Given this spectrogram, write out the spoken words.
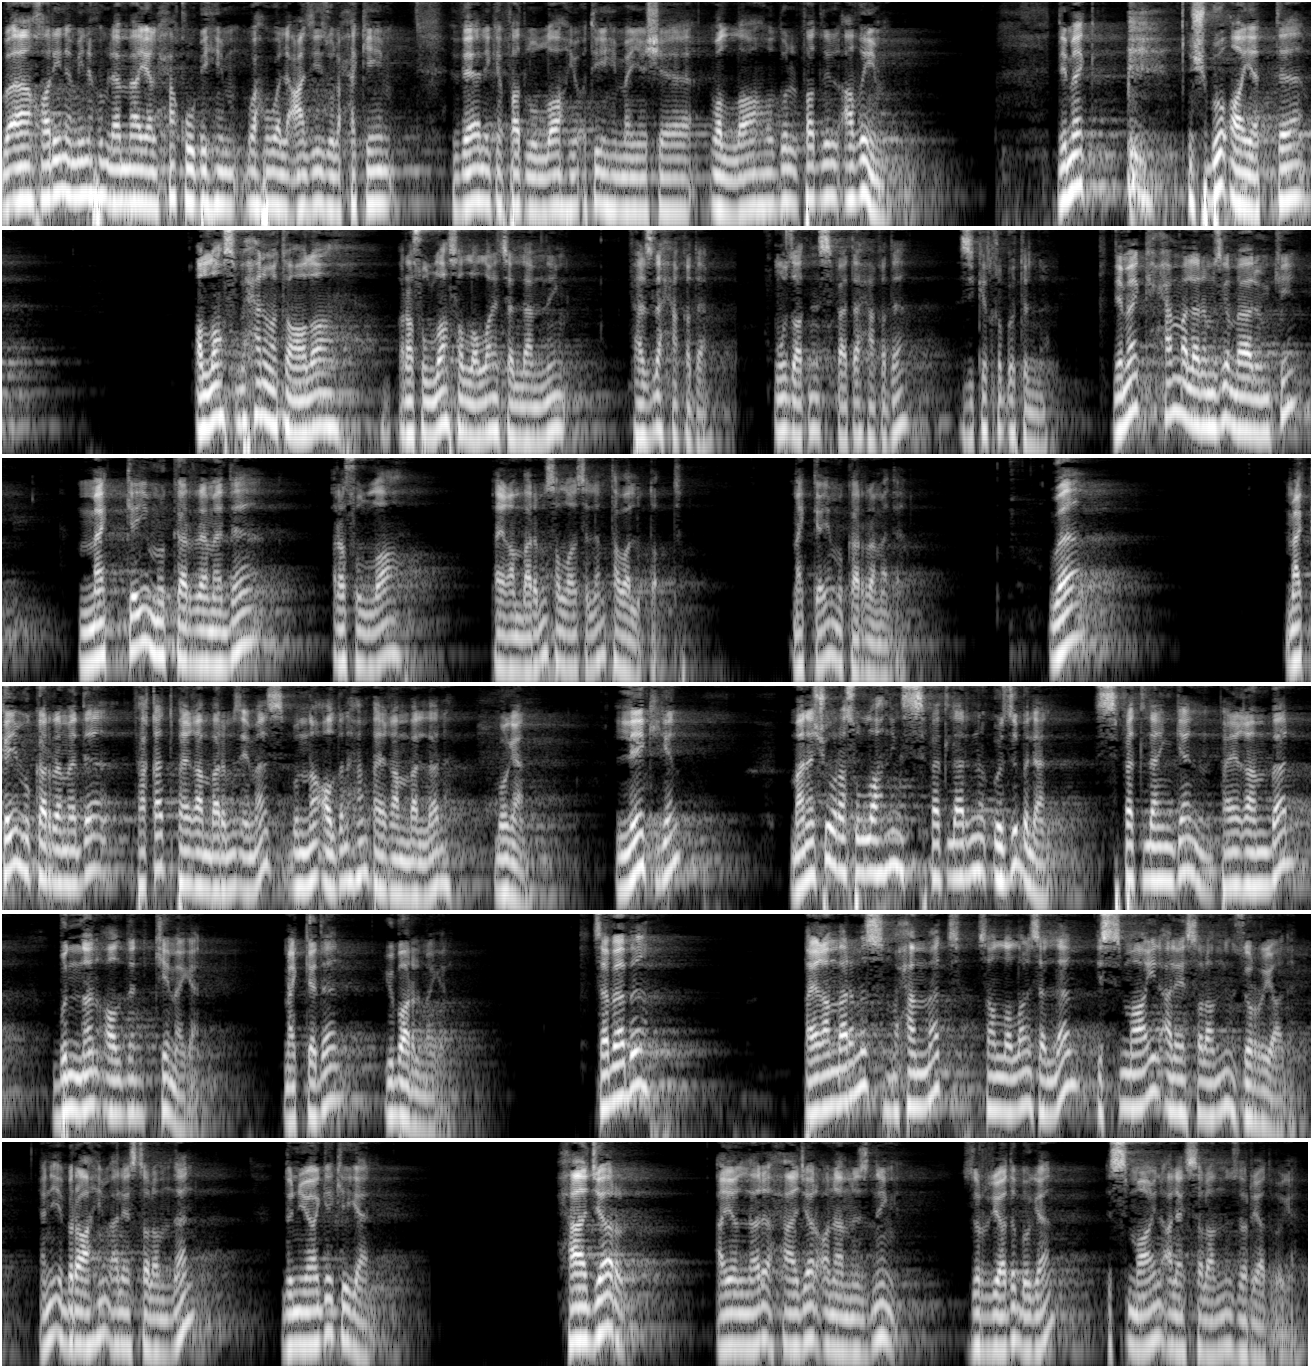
وآخرين منهم لما يلحقوا بهم وهو العزيز الحكيم ذلك فضل الله يؤتيه من يشاء والله ذو الفضل العظيم demak ushbu oyatda alloh subhanava taolo rasululloh sollallohu alayhi vasallamning fazli haqida u zotni sifati haqida zikr qilib o'tildi demak hammalarimizga ma'lumki makkai mukarramada rasululloh payg'ambarimiz sallallohu alayhi vasallam tavallud topdi. Makkai mukarramada. Va makkai mukarramada faqat payg'ambarimiz emas bundan oldin ham payg'ambarlar bo'lgan. Lekin mana shu rasulullohning sifatlarini o'zi bilan sifatlangan payg'ambar bundan oldin kelmagan. Makkada yuborilmagan. Sababi payg'ambarimiz muhammad sollallohu alayhi vasallam ismoil alayhissalomning zurriyodi ya'ni ibrohim alayhissalomdan dunyoga kelgan. Hajar ayollari hajar onamizning zurriyodi bo'lgan ismoil alayhissalomni zurriyodi bo'lgan.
